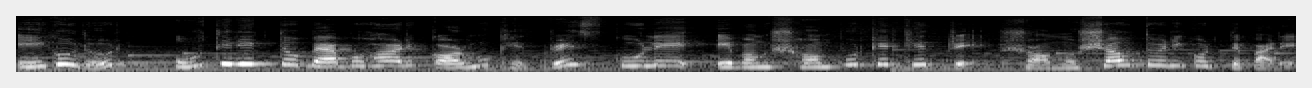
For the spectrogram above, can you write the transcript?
এগুলোর অতিরিক্ত ব্যবহার কর্মক্ষেত্রে, স্কুলে এবং সম্পর্কের ক্ষেত্রে সমস্যাও তৈরি করতে পারে।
